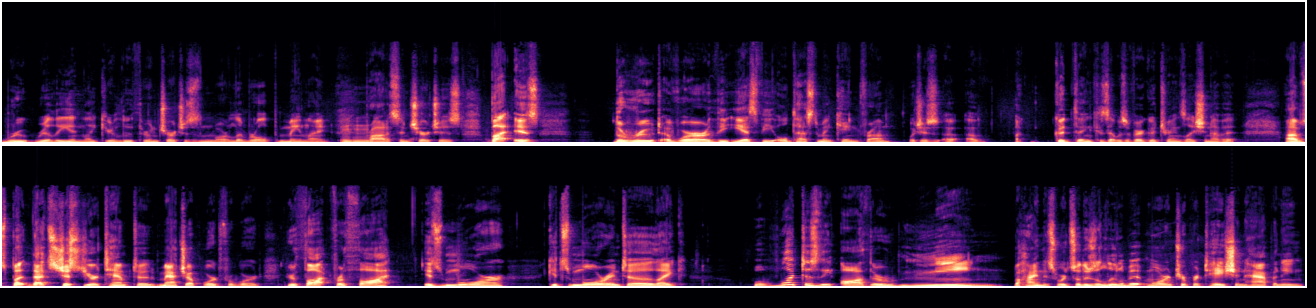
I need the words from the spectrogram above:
root really in like your Lutheran churches and more liberal mainline Protestant churches, but is the root of where the ESV Old Testament came from, which is a, a, a good thing because that was a very good translation of it. Um, but that's just your attempt to match up word for word. Your thought for thought is more gets more into like, well, what does the author mean behind this word? So there's a little bit more interpretation happening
